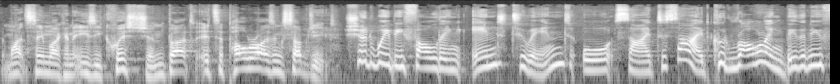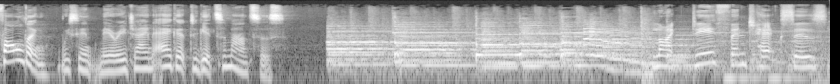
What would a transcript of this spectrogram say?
It might seem like an easy question, but it's a polarising subject. Should we be folding end to end or side to side? Could rolling be the new folding? We sent Mary Jane Agate to get some answers. Like death and taxes,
